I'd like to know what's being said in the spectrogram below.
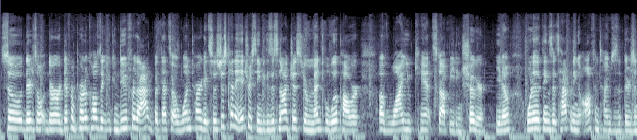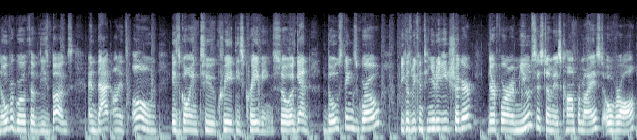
So there's a, there are different protocols that you can do for that, but that's a one target. So it's just kind of interesting because it's not just your mental willpower of why you can't stop eating sugar. You know, one of the things that's happening oftentimes is that there's an overgrowth of these bugs, and that on its own is going to create these cravings. So again, those things grow because we continue to eat sugar. Therefore, our immune system is compromised overall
